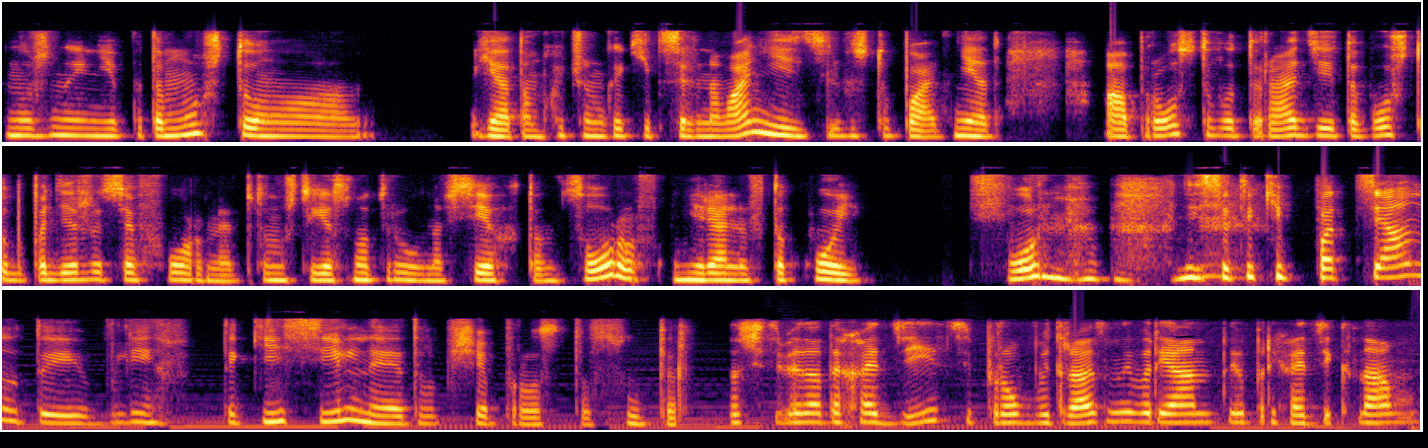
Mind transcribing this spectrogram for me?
нужны не потому, что я там хочу на какие-то соревнования ездить или выступать, нет, а просто вот ради того, чтобы поддерживать себя в форме, потому что я смотрю на всех танцоров, они реально в такой форме, они все такие подтянутые, блин, такие сильные, это вообще просто супер. Значит, тебе надо ходить и пробовать разные варианты, приходи к нам,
